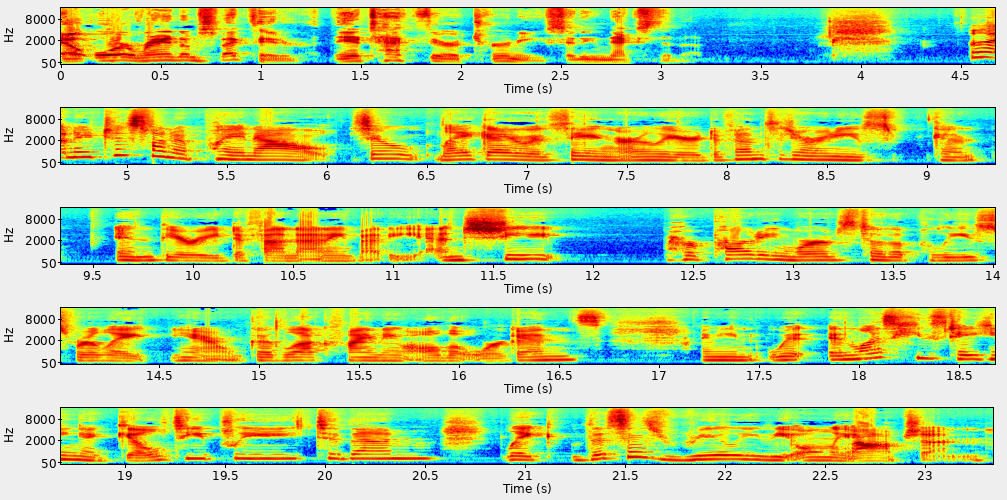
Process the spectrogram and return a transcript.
or a random spectator, they attacked their attorney sitting next to them. Well, and I just want to point out so, like I was saying earlier, defense attorneys can, in theory, defend anybody. And she, her parting words to the police were like, you know, good luck finding all the organs. I mean, unless he's taking a guilty plea to them, like, this is really the only option.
